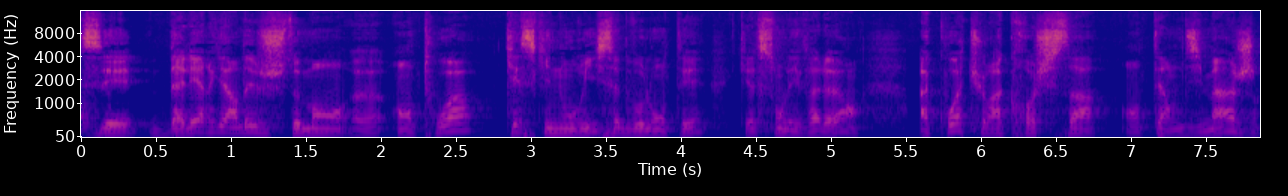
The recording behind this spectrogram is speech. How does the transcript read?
C'est d'aller regarder justement euh, en toi, qu'est-ce qui nourrit cette volonté, quelles sont les valeurs, à quoi tu raccroches ça en termes d'image,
